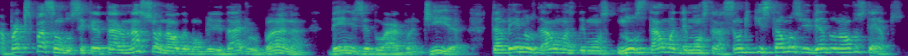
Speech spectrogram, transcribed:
A participação do secretário nacional da Mobilidade Urbana, Denis Eduardo Andia, também nos dá, uma, nos dá uma demonstração de que estamos vivendo novos tempos.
